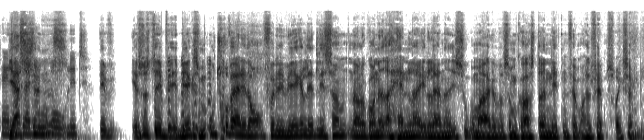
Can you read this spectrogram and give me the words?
Det andet gør det uroligt. Det, jeg synes, det virker som utroværdigt år, for det virker lidt ligesom, når du går ned og handler et eller andet i supermarkedet, som koster 1995 for eksempel.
